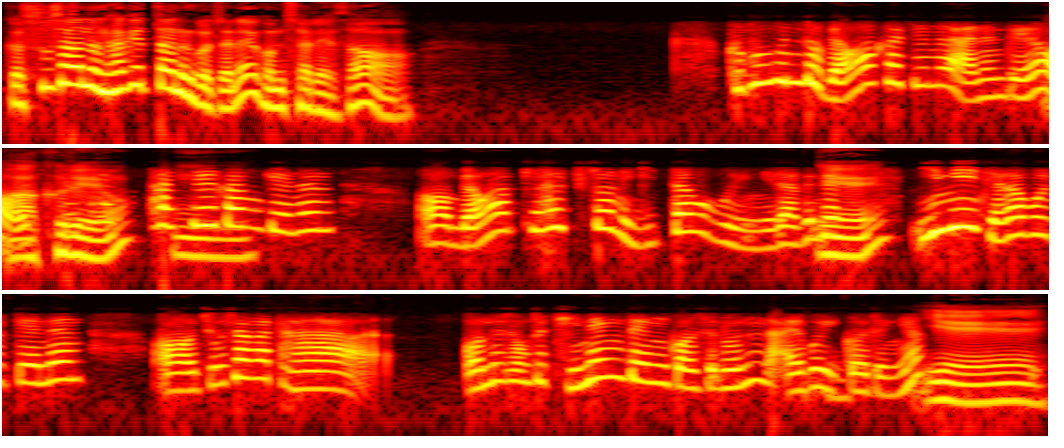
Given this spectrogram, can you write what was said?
그러니까 수사는 하겠다는 거잖아요, 검찰에서. 그 부분도 명확하지는 않은데요. 아, 그래요? 사실관계는, 어, 명확히 할 필요는 있다고 보입니다. 근데 예. 이미 제가 볼 때는 어, 조사가 다 어느 정도 진행된 것으로는 알고 있거든요. 예.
